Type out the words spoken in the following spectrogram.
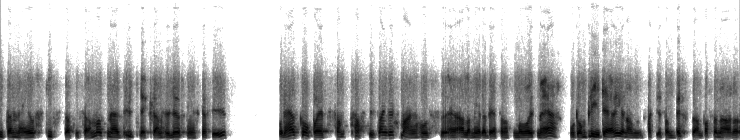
sitta med och skissa tillsammans med utvecklaren hur lösningen ska se ut. Och det här skapar ett fantastiskt engagemang hos eh, alla medarbetarna som har varit med och de blir därigenom faktiskt de bästa ambassadörerna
